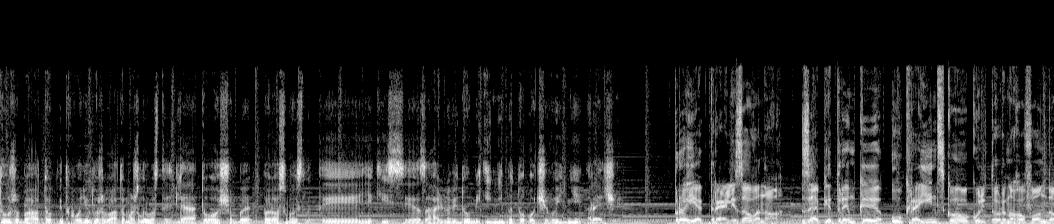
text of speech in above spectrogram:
дуже багато підходів, дуже багато можливостей для того, щоб переосмислити якісь загальновідомі і нібито очевидні речі. Проєкт реалізовано за підтримки Українського культурного фонду.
